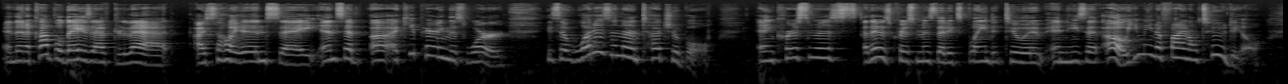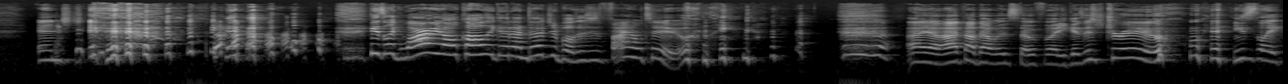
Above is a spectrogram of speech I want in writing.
And then a couple days after that I saw N say, N said, uh, I keep hearing this word. He said, What is an untouchable? And Christmas, I think it was Christmas that explained it to him, and he said, Oh, you mean a final two deal? And you know, he's like, Why are y'all calling it untouchable? This is final two. I know. I thought that was so funny because it's true. he's like,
